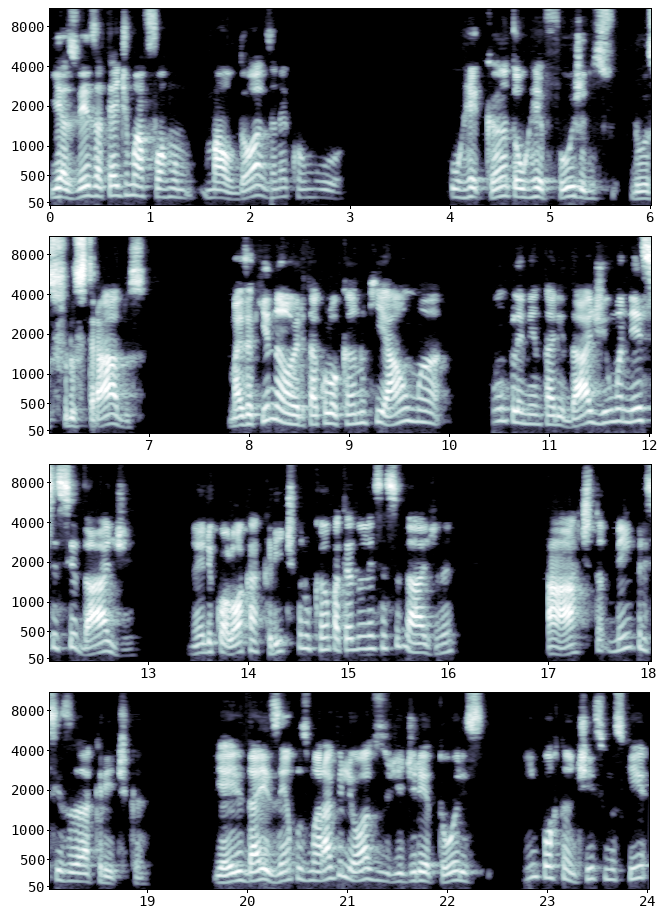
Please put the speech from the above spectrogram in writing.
e às vezes até de uma forma maldosa, né, como o recanto ou o refúgio dos, dos frustrados, mas aqui não, ele está colocando que há uma complementaridade e uma necessidade. Né? Ele coloca a crítica no campo até da necessidade. Né? a arte também precisa da crítica. E aí ele dá exemplos maravilhosos de diretores importantíssimos que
